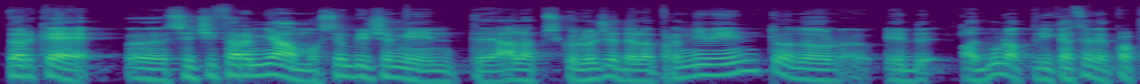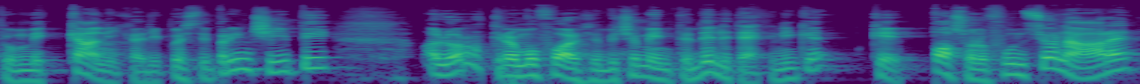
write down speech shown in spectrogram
Perché eh, se ci fermiamo semplicemente alla psicologia dell'apprendimento ed ad un'applicazione proprio meccanica di questi principi, allora tiriamo fuori semplicemente delle tecniche che possono funzionare,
